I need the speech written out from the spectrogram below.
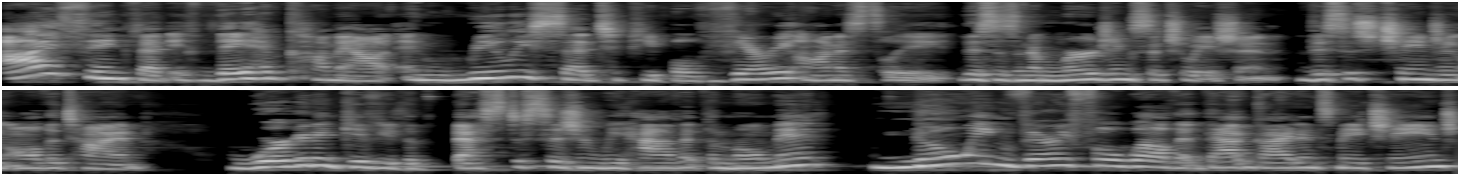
I think that if they had come out and really said to people very honestly, this is an emerging situation, this is changing all the time, we're going to give you the best decision we have at the moment, knowing very full well that that guidance may change.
